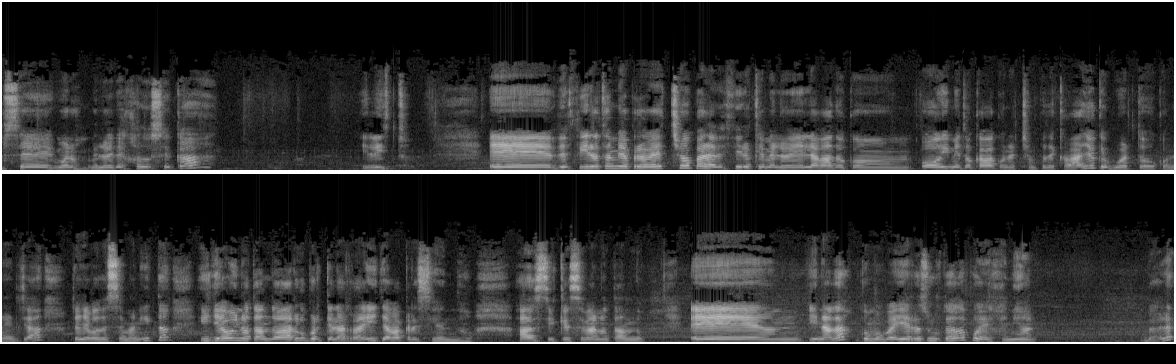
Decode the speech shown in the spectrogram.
se, bueno, me lo he dejado secar y listo. Eh, deciros también aprovecho para deciros que me lo he lavado con... Hoy me tocaba con el champú de caballo, que he vuelto con él ya, ya llevo de semanita. Y ya voy notando algo porque la raíz ya va creciendo, así que se va notando. Eh, y nada, como veis el resultado, pues genial. ¿Vale?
